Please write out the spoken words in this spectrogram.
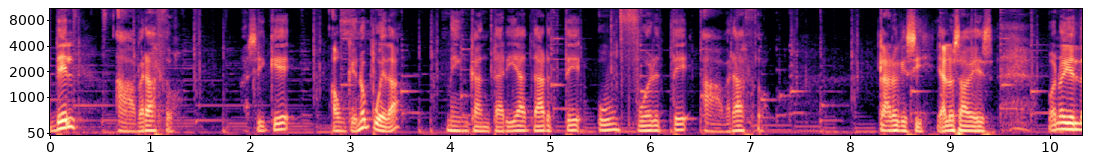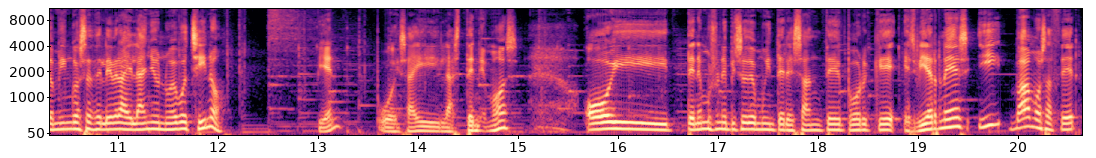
del Abrazo. Así que, aunque no pueda, me encantaría darte un fuerte abrazo. Claro que sí, ya lo sabes. Bueno, y el domingo se celebra el Año Nuevo Chino. Bien, pues ahí las tenemos. Hoy tenemos un episodio muy interesante porque es viernes y vamos a hacer...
